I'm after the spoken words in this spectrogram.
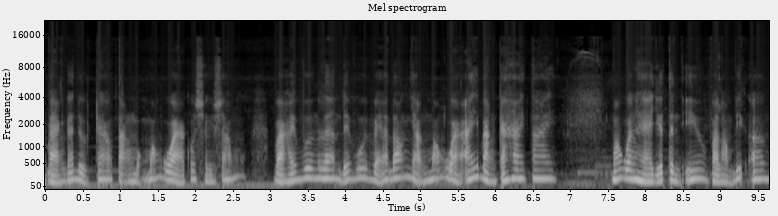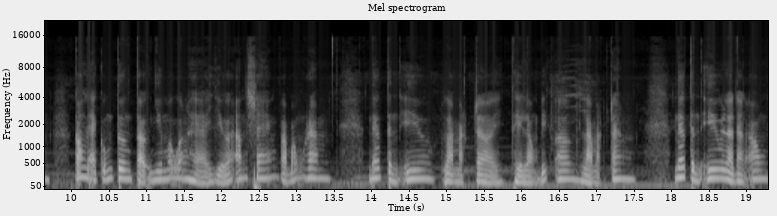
bạn đã được trao tặng một món quà của sự sống và hãy vươn lên để vui vẻ đón nhận món quà ấy bằng cả hai tay mối quan hệ giữa tình yêu và lòng biết ơn, có lẽ cũng tương tự như mối quan hệ giữa ánh sáng và bóng râm. Nếu tình yêu là mặt trời thì lòng biết ơn là mặt trăng. Nếu tình yêu là đàn ông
